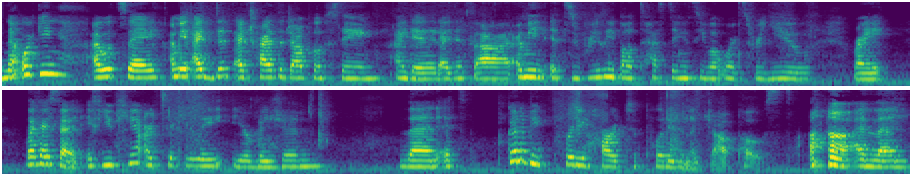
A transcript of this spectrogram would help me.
Networking i would say i mean i did i tried the job posting. I did i did that. I mean it's really about testing and see what works for you right? Like i said if you can't articulate your vision then it's going to be pretty hard to put it in a job post. And then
